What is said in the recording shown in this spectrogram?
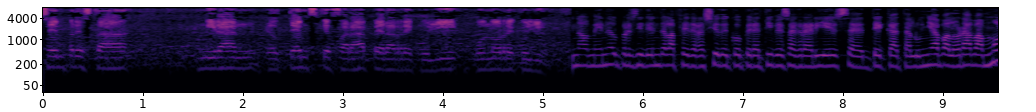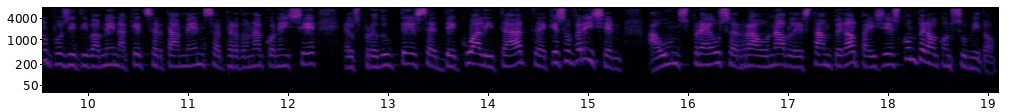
sempre estar mirant el temps que farà per a recollir o no recollir. Finalment, el president de la Federació de Cooperatives Agràries eh, de Catalunya valorava molt positivament aquests certàmens per donar a conèixer els productes de qualitat que s'ofereixen a uns preus raonables tant per al pagès com per al consumidor.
